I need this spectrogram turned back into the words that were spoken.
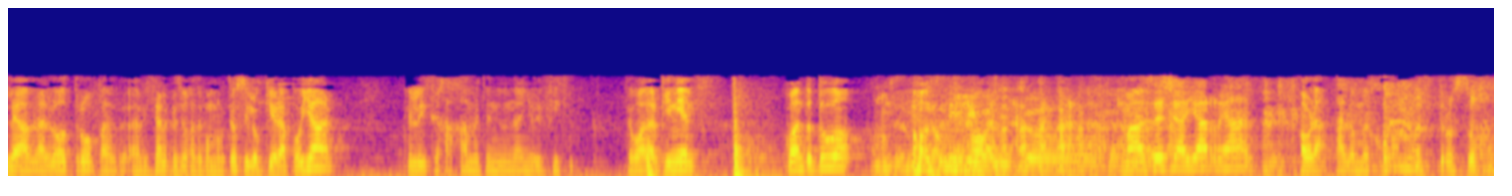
le habla al otro para avisarle que su hija se comprometió, si lo quiere apoyar, que le dice, jaja, me he tenido un año difícil, te voy a dar 500. ¿Cuánto tuvo? 11 mil igualito. Más ella ya real. Ahora, a lo mejor a nuestros ojos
